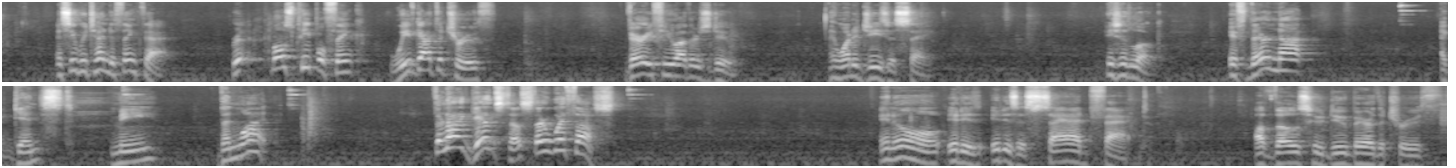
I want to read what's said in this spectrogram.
And see, we tend to think that. Most people think we've got the truth, very few others do. And what did Jesus say? He said, Look, if they're not against me, then what? They're not against us, they're with us. And oh, it is, it is a sad fact of those who do bear the truth,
